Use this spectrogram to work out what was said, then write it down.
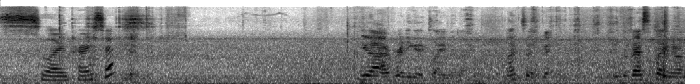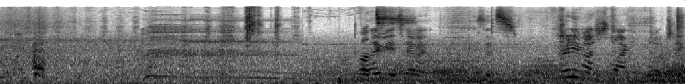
Slow process. You are a pretty good cleaner though. Let's admit. You're the best cleaner on the boat. Well, Maybe it's how it, because it's pretty much like watching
